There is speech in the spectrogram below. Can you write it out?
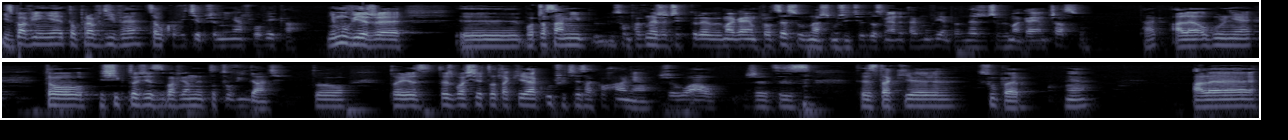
I zbawienie to prawdziwe całkowicie przemienia człowieka. Nie mówię, że, yy, bo czasami są pewne rzeczy, które wymagają procesu w naszym życiu do zmiany, tak mówiłem, pewne rzeczy wymagają czasu. Tak? Ale ogólnie to, jeśli ktoś jest zbawiony, to to widać. To, to jest, jest właśnie to takie jak uczucie zakochania, że wow, że to jest, to jest takie super, nie? Ale,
